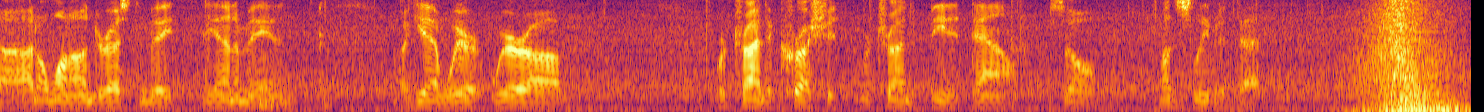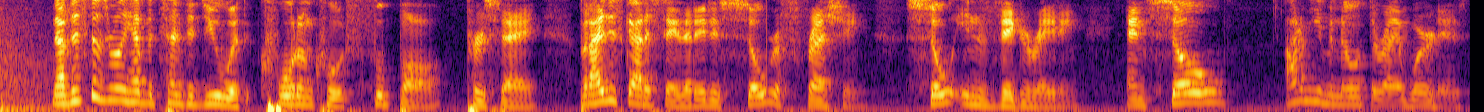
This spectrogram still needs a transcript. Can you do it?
Uh, I don't want to underestimate the enemy, and again, we're we're uh, we're trying to crush it. We're trying to beat it down. So I'll just leave it at that. Now, this doesn't really have a ton to do with quote unquote football per se, but I just got to say that it is so refreshing, so invigorating, and so I don't even know what the right word is.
